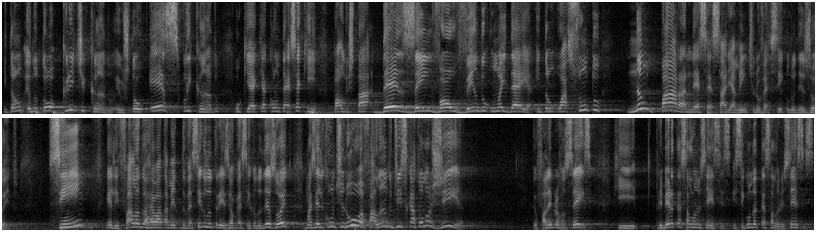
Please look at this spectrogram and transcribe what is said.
Então, eu não estou criticando, eu estou explicando o que é que acontece aqui. Paulo está desenvolvendo uma ideia. Então, o assunto não para necessariamente no versículo 18. Sim, ele fala do arrebatamento do versículo 13 ao versículo 18, mas ele continua falando de escatologia. Eu falei para vocês que 1 Tessalonicenses e 2 Tessalonicenses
